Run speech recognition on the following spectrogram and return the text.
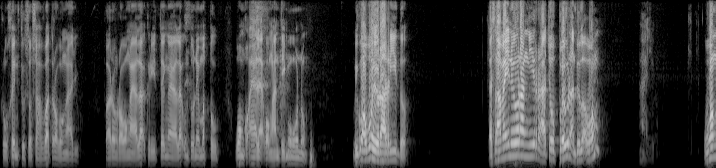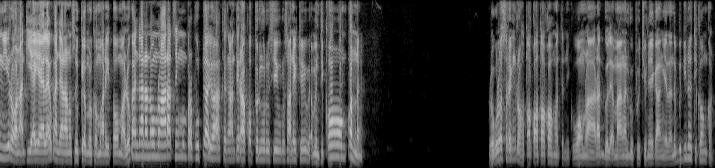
ruhin dosa syahwat ro wong ayu. Bareng ro wong elek kriting elek untune metu. Wong kok elek kok nganti ngono. Iku apa ya ora rido. Lah selama ini orang ngira coba nak ndelok wong Wong ngira nak kiai elek kancanan sugih mergo mari toma. Lho kancanan wong melarat sing memperbudak ya agak nganti ra kober ngurusi urusane dhewe, men dikongkon. Lho kula sering roh tokoh-tokoh ngoten niku. Wong melarat golek mangan go bojone kangelan, tapi dina dikongkon.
